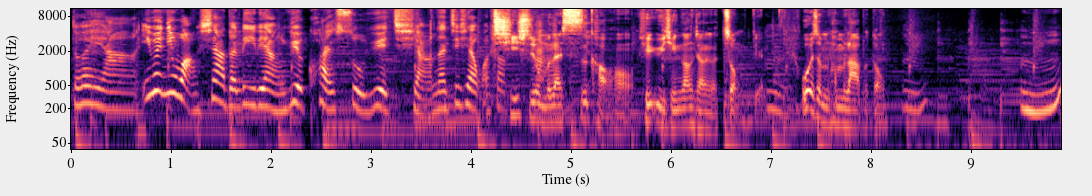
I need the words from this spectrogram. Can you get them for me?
对呀、啊，因为你往下的力量越快速越强，那接下来往上。其实我们来思考哦，其实雨晴刚讲一个重点，嗯，为什么他们拉不动？嗯嗯，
